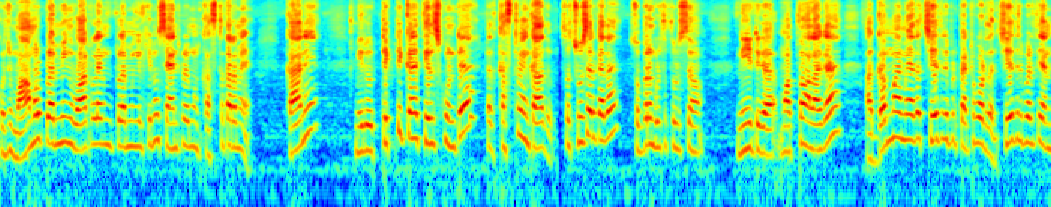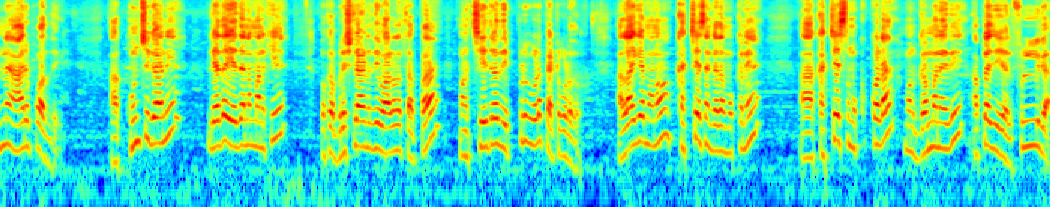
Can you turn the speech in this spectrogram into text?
కొంచెం మామూలు ప్లంబింగ్ వాటర్ లైన్ ప్లంబింగ్కి శానిటరీ ప్లంబింగ్ కష్టతరమే. కానీ మీరు టెక్నిక్ అనేది తెలుసుకుంటే పెద్ద కష్టం ఏం కాదు. సో చూశారు కదా శుభ్రం గుర్తు తుడిసాం. నీట్గా మొత్తం అలాగా ఆ గమ్మ మీద చేతులు ఇప్పుడు పెట్టకూడదు చేతులు పెడితే వెంటనే ఆరిపోద్ది. ఆ కుంచు కానీ లేదా ఏదైనా మనకి ఒక బ్రష్ లాంటిది వాడాలి తప్ప మన చేతులు అనేది ఎప్పుడు కూడా పెట్టకూడదు. అలాగే మనం కట్ చేసాం కదా ముక్కని కట్ చేసిన ముక్కకు కూడా మనం గమ్ అనేది అప్లై చేయాలి ఫుల్గా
